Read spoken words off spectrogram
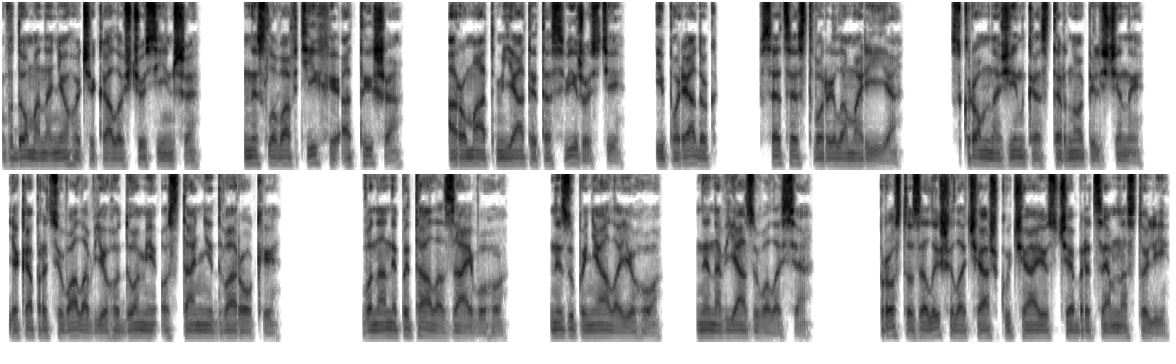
вдома на нього чекало щось інше не слова втіхи, а тиша, аромат м'яти та свіжості, і порядок все це створила Марія, скромна жінка з Тернопільщини, яка працювала в його домі останні два роки. Вона не питала зайвого, не зупиняла його, не нав'язувалася, просто залишила чашку чаю з чебрецем на столі,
